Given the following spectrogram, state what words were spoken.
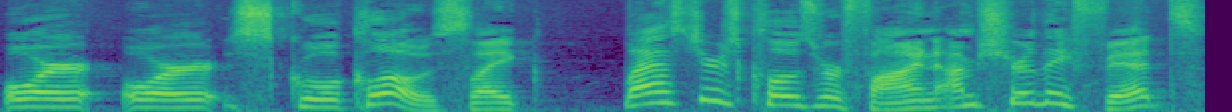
Or or school clothes. Like last year's clothes were fine. I'm sure they fit.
